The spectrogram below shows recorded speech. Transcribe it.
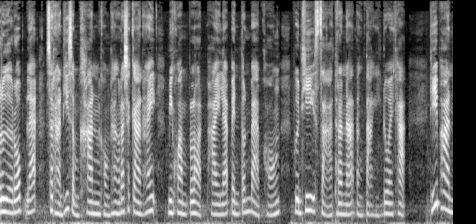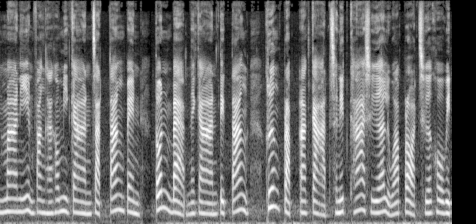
เรือรบและสถานที่สำคัญของทางราชการให้มีความปลอดภัยและเป็นต้นแบบของพื้นที่สาธารณะต่างๆ อีกด้วยค่ะ ที่ผ่านมานี้เห็นฟังคะเขามีการจัดตั้งเป็นต้นแบบในการติดตั้งเครื่องปรับอากาศชนิดฆ่าเชื้อ หรือว่าปลอดเชื้อโควิด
